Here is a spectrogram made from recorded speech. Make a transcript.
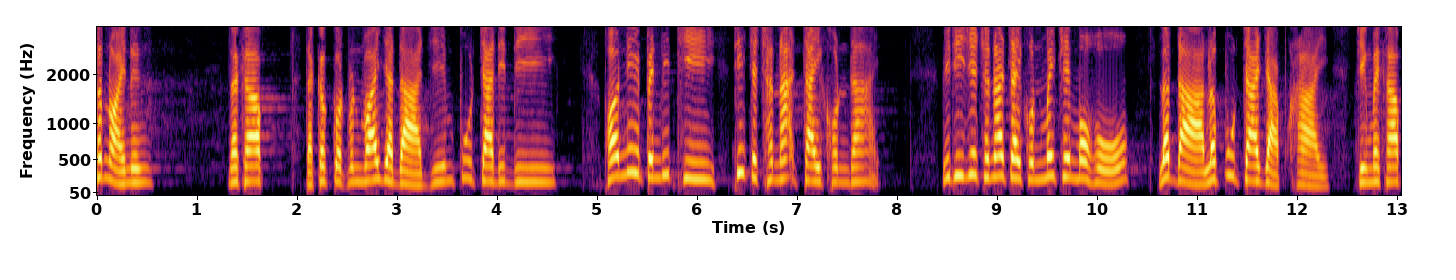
สักหน่อยหนึ่งนะครับ แต่ก็กดมันไว้อย่าด่ายิ้มพูดจาดีๆ เพราะนี่เป็นวิธีที่จะชนะใจคนได้ วิธีที่ชนะใจคนไม่ใช่โมโห และด่าแล้วพูดจาหยาบคาย จริงไหมครับ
